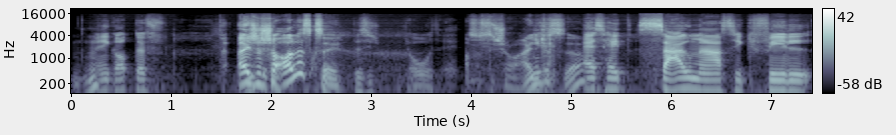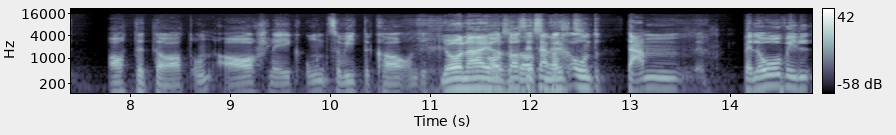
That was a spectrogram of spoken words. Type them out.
Wenn ich gerade darf. Hast du schon alles gesehen? Das ist, ja, äh, Also, es ist schon einiges, ja. es hat saumässig viel Attentat und Anschläge und so weiter gehabt. Und ich Ja, nein, also das, das jetzt einfach nicht. unter dem belohnen, weil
